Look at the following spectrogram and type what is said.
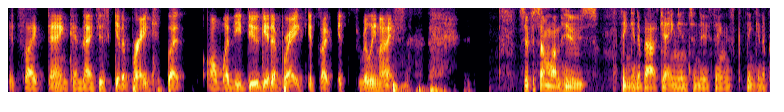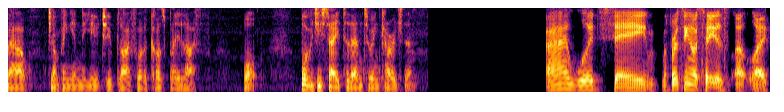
it's like dang can i just get a break but um, when you do get a break, it's like it's really nice. So, for someone who's thinking about getting into new things, thinking about jumping in the YouTube life or the cosplay life, what what would you say to them to encourage them? I would say the first thing I would say is uh, like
